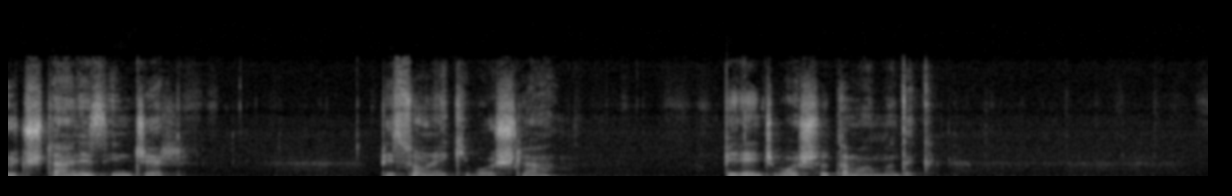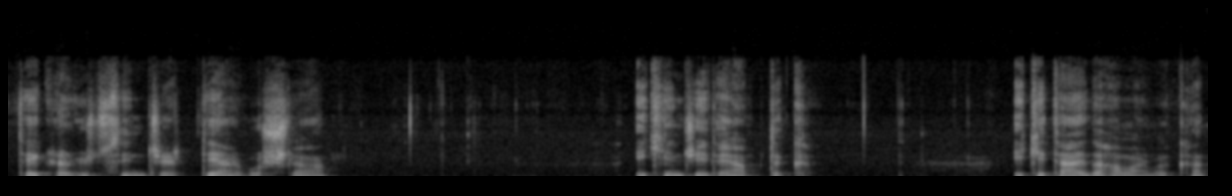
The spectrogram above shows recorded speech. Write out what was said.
3 tane zincir bir sonraki boşluğa. Birinci boşluğu tamamladık. Tekrar 3 zincir diğer boşluğa. İkinciyi de yaptık. İki tane daha var bakın.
